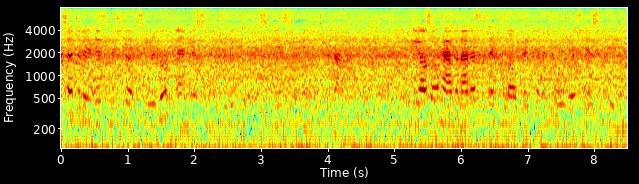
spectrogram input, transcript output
Our is Mr. And is Mr. We also have another six low chemical which is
